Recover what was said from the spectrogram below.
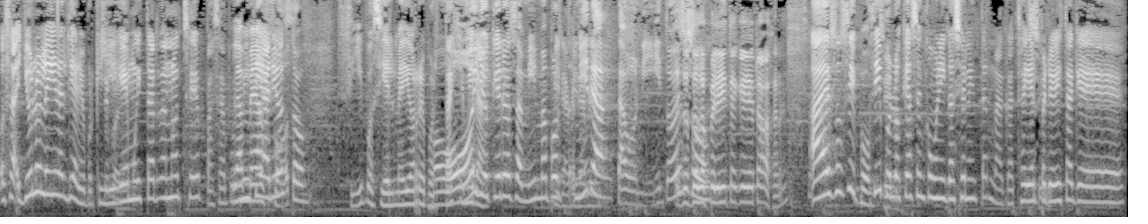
o sea, yo lo leí en el diario porque Sí, llegué pues. muy tarde anoche, pasé por Las mis diarios. fotos. Sí, pues sí, el medio reportaje. Oh, mira. yo quiero esa misma portada. Mira, Mira, mira, está bonito eso. Esos son los periodistas que trabajan, ¿eh? Ah, eso sí, po. Sí, Sí. por los que hacen comunicación interna, ¿cachai? El Sí. periodista que...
